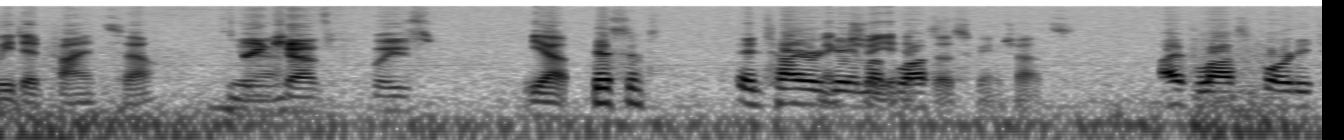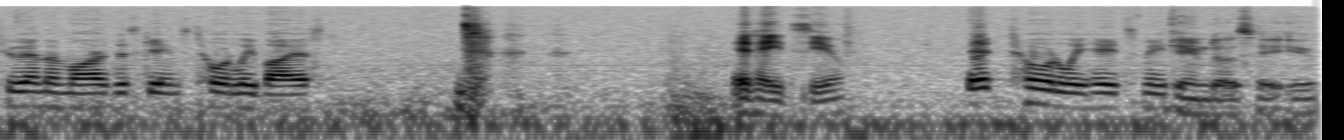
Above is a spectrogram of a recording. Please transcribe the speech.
we did fine, so, Yeah. Screenshots, please. yep. This en- entire Make game sure you I've lost. those screenshots. I've lost 42 MMR. This game's totally biased. It hates you. It totally hates me. Game does hate you.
